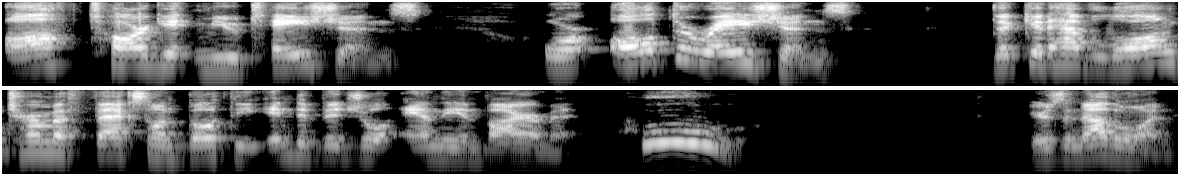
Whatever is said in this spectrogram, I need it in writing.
off target mutations, or alterations that could have long term effects on both the individual and the environment. Whoo. Here's another one.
